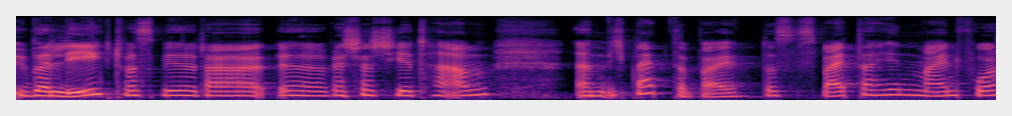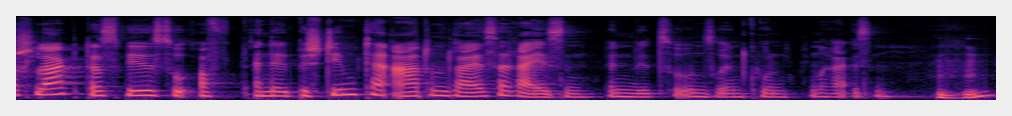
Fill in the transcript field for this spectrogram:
überlegt, was wir da äh, recherchiert haben. Ähm, ich bleibe dabei. Das ist weiterhin mein Vorschlag, dass wir so auf eine bestimmte Art und Weise reisen, wenn wir zu unseren Kunden reisen. Mhm.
